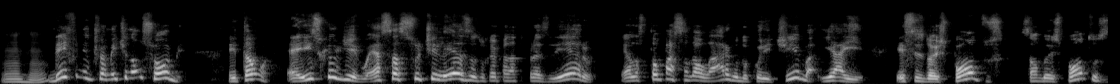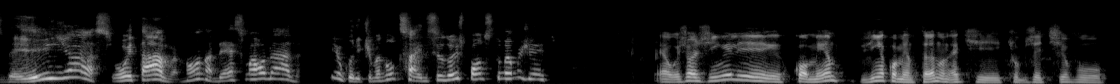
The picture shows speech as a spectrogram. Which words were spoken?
Uhum. Definitivamente não soube. Então, é isso que eu digo. Essas sutilezas do Campeonato Brasileiro, elas estão passando ao largo do Curitiba, e aí, esses dois pontos são dois pontos desde a oitava, nona, décima rodada. E o Curitiba não sai desses dois pontos do mesmo jeito. É, o Jorginho, ele comenta, vinha comentando né, que, que o objetivo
